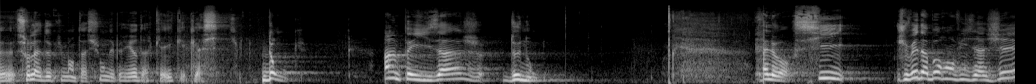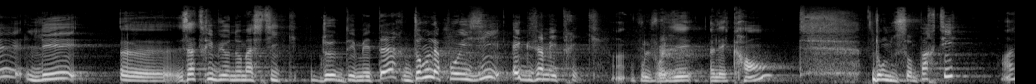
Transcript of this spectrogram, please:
euh, sur la documentation des périodes archaïques et classiques. Donc, un paysage de noms. Alors, si je vais d'abord envisager les euh, attributs onomastiques de Déméter dans la poésie hexamétrique. Hein, vous le voyez à l'écran, dont nous sommes partis. Hein,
